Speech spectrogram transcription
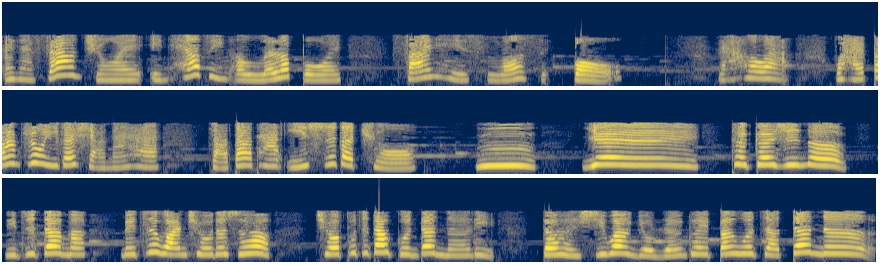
And I found joy in helping a little boy find his lost ball。然后啊，我还帮助一个小男孩找到他遗失的球。嗯，耶！太开心了！你知道吗？每次玩球的时候，球不知道滚到哪里，都很希望有人可以帮我找到呢。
